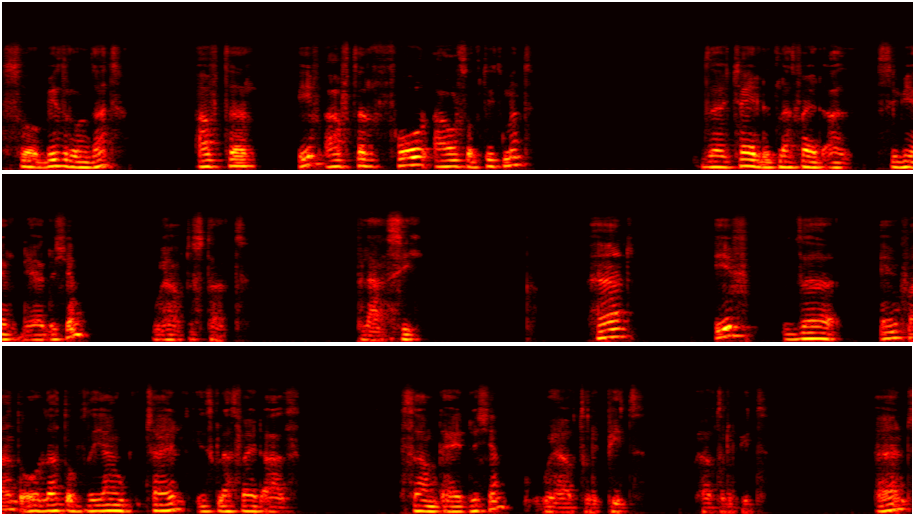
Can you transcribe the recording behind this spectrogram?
So based on that, after if after four hours of treatment, the child is classified as severe dehydration, we have to start plan C. And if the infant or that of the young child is classified as some dehydration, we have to repeat. We have to repeat. And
